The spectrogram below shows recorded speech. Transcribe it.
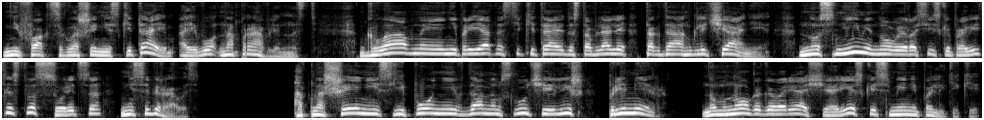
не факт соглашения с Китаем, а его направленность. Главные неприятности Китаю доставляли тогда англичане, но с ними новое российское правительство ссориться не собиралось. Отношения с Японией в данном случае лишь пример, но много говорящий о резкой смене политики.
